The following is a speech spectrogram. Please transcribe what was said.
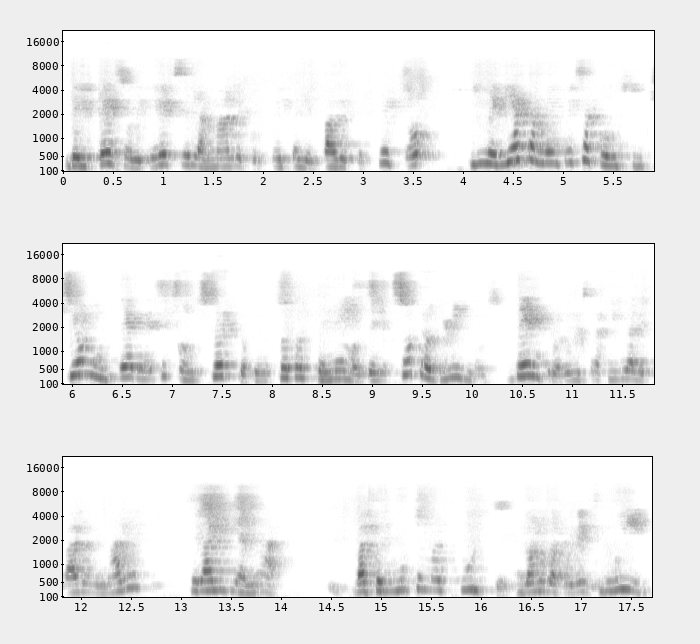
del peso de querer ser la madre perfecta y el padre perfecto, inmediatamente esa construcción interna, ese concepto que nosotros tenemos de nosotros mismos dentro de nuestra figura de padre o de madre, se va a aliviar, va a ser mucho más dulce y vamos a poder fluir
